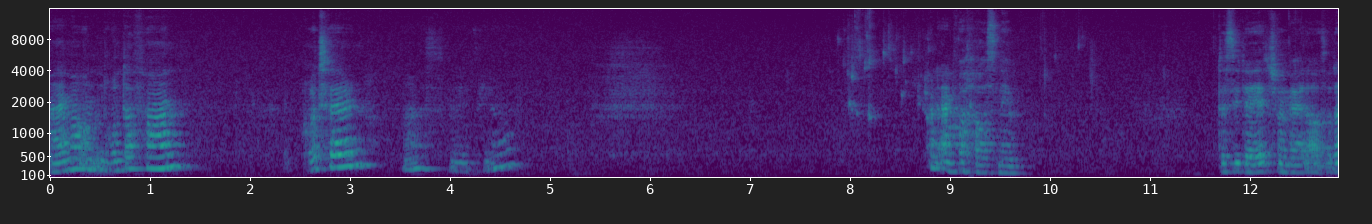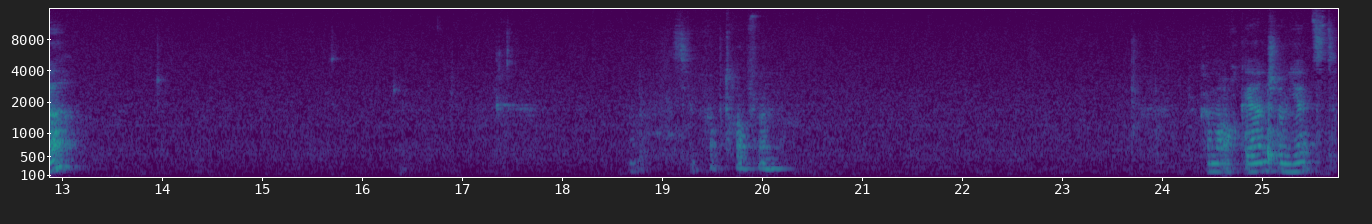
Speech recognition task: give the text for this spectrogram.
einmal unten drunter fahren, rütteln, und einfach rausnehmen. Das sieht ja jetzt schon geil aus, oder? Ein bisschen abtropfen. Da kann man auch gern schon jetzt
